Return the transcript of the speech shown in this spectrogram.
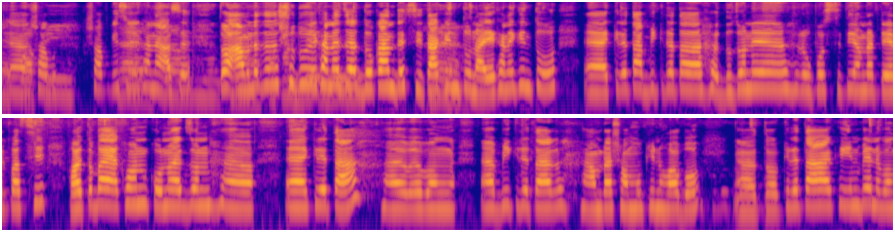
হ্যাঁ, আহ, সব কফি, সবকিছু হ্যাঁ, এখানে সব, আছে। তো হ্যাঁ, আমরা যে শুধু এখানে যে দোকান দেখছি তা হ্যাঁ। কিন্তু না। এখানে কিন্তু ক্রেতা বিক্রেতা দুজনের উপস্থিতি আমরা টের পাচ্ছি। হয়তোবা এখন কোনো একজন ক্রেতা এবং বিক্রেতার আমরা সম্মুখীন হব। তো ক্রেতা কিনবেন এবং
